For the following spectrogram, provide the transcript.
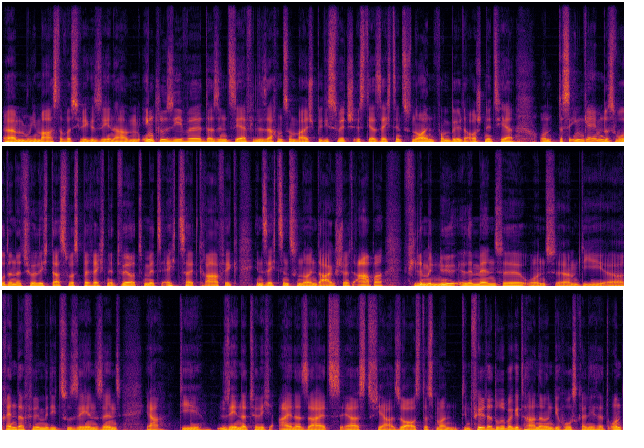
ähm, Remaster, was wir gesehen haben. Inklusive, da sind sehr viele Sachen, zum Beispiel die Switch ist ja 16 zu 9 vom Bildausschnitt her und das Ingame, das wurde natürlich das, was berechnet wird, mit Echtzeitgrafik in 16 zu 9 dargestellt, aber viele Menüelemente und ähm, die äh, Renderfilme, die zu sehen sind, ja, die sehen natürlich einerseits erst ja so aus, dass man den Filter drüber getan hat und die hochskaliert hat und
